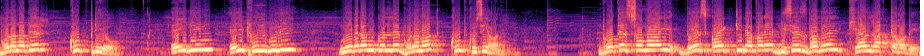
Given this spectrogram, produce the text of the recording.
ভোলানাথের খুব প্রিয়। এই দিন এই ফুলগুলি নিবেদন করলে ভোলানাথ খুব খুশি হন। ব্রতের সময় বেশ কয়েকটি ব্যাপারে বিশেষভাবে খেয়াল রাখতে হবে।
